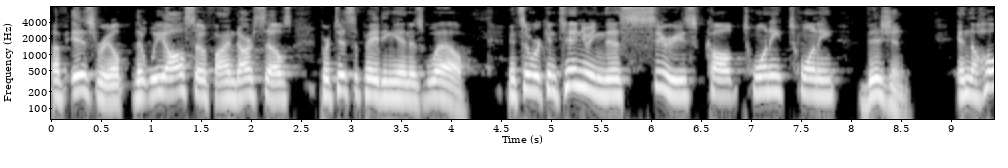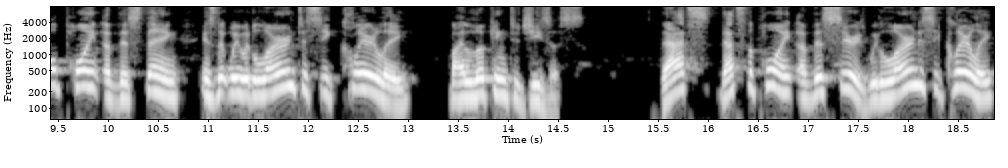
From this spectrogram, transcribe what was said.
of Israel that we also find ourselves participating in as well. And so we're continuing this series called 2020 Vision. And the whole point of this thing is that we would learn to see clearly by looking to Jesus. That's, that's the point of this series. We learn to see clearly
